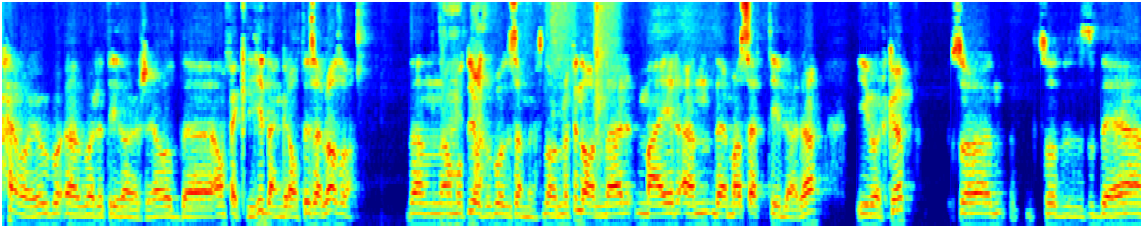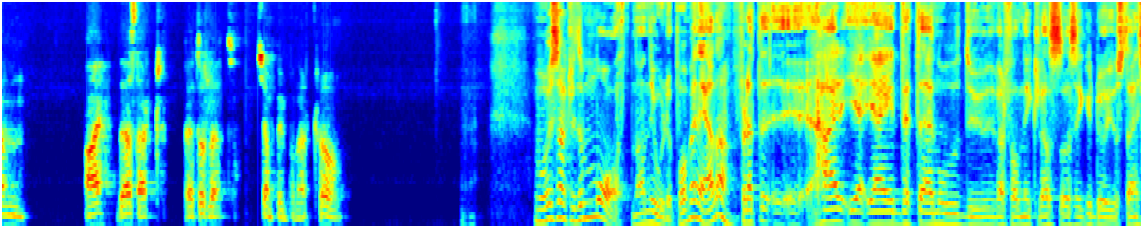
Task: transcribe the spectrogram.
det var jo bare tre dager siden, og det, han fikk ikke den gratis heller. altså. Den, han måtte jobbe både i semifinalen og finalen der mer enn det vi har sett tidligere i World Cup. Så, så, så det Nei, det er sterkt, rett og slett. Kjempeimponert. Nå må vi snakke litt om måten han gjorde det på, mener jeg. da. For dette, eh, her, jeg, dette er noe du i hvert fall, Niklas, og sikkert du og Jostein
